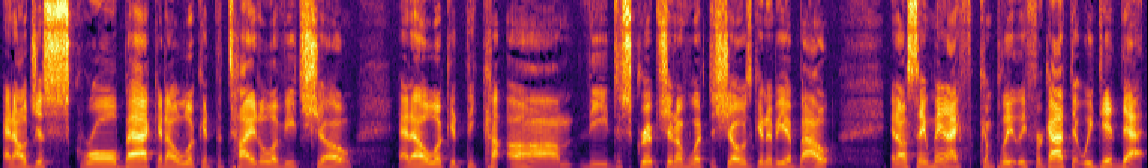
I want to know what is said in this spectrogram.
and I'll just scroll back and I'll look at the title of each show and I'll look at the um, the description of what the show is going to be about, and I'll say, man, I completely forgot that we did that.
